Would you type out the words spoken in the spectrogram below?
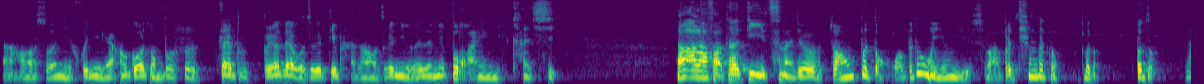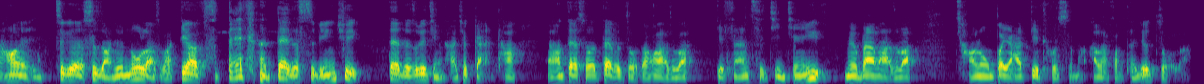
然后说你回你联合国总部去，再不不要在我这个地盘上，我这个纽约人民不欢迎你看戏。然后阿拉法特第一次呢就装不懂，我不懂英语是吧？不听不懂，不懂不懂。然后这个市长就怒了是吧？第二次带着 带着士兵去，带着这个警察去赶他，然后再说带不走的话是吧？第三次进监狱，没有办法是吧？强龙不压地头蛇嘛，阿拉法特就走了。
